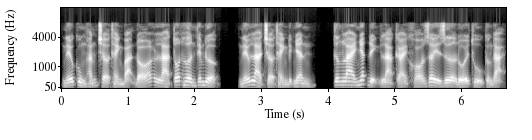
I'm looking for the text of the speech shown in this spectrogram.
nếu cùng hắn trở thành bạn đó là tốt hơn thêm được, nếu là trở thành địch nhân, tương lai nhất định là cái khó dây dưa đối thủ cường đại.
